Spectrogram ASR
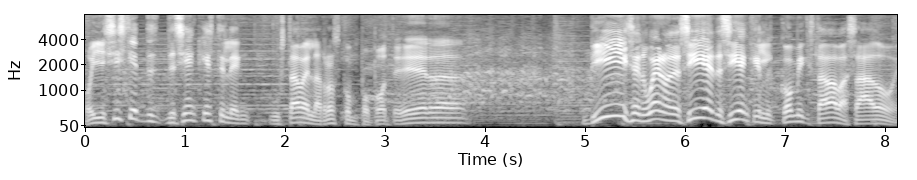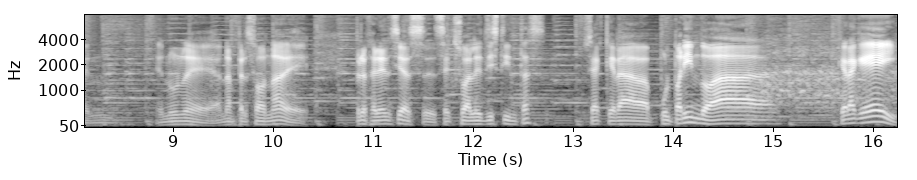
Oye, sí, decían que este le gustaba el arroz con popote, ¿verdad? Dicen, bueno, decían, decían que el cómic estaba basado en, en una persona de preferencias sexuales distintas o sea, que era pulparindo, ah, que era gay,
